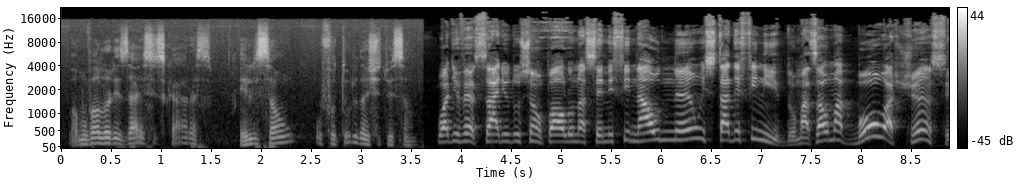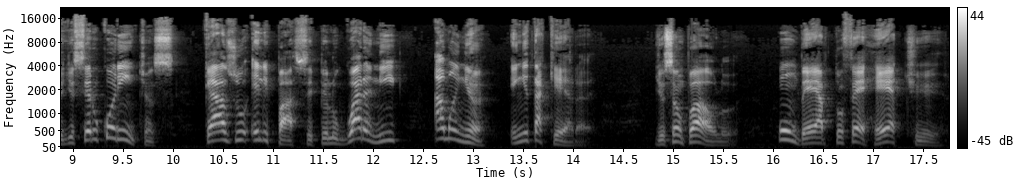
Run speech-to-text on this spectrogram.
Vamos valorizar esses caras. Eles são o futuro da instituição. O adversário do São Paulo na semifinal não está definido, mas há uma boa chance de ser o Corinthians caso ele passe pelo Guarani amanhã, em Itaquera. De São Paulo, Humberto Ferretti.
